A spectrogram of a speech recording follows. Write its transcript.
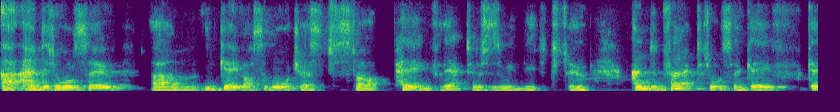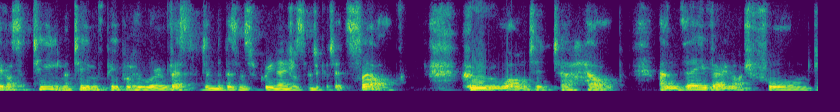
Uh, and it also um, gave us a war chest to start paying for the activities we needed to do. And in fact, it also gave, gave us a team, a team of people who were invested in the business of Green Angel Syndicate itself, who wanted to help. And they very much formed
